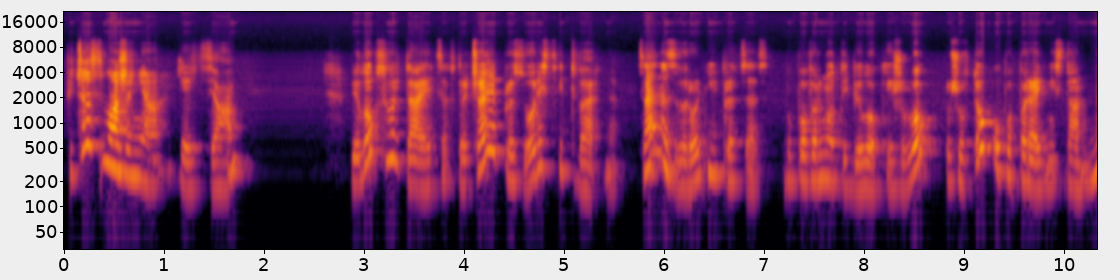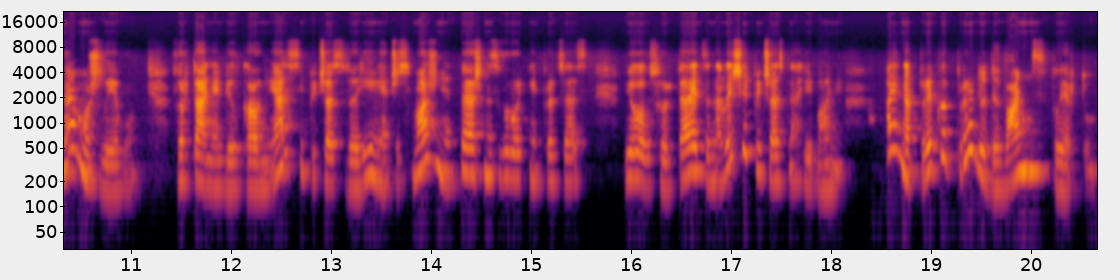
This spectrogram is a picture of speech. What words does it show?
Під час смаження яйця білок звертається, втрачає прозорість і твердне. Це незворотній процес, бо повернути білок і жовток у попередній стан неможливо. Згортання білка в м'ясі під час варіння чи смаження теж незворотній процес. Білок згортається не лише під час нагрівання, а й, наприклад, при додаванні спирту.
